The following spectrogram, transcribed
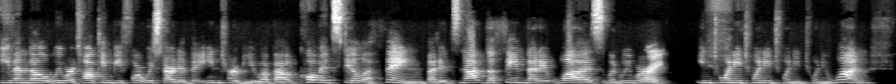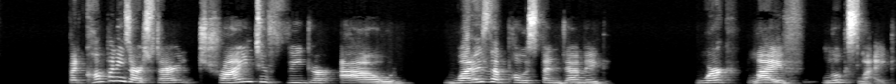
even though we were talking before we started the interview about COVID still a thing, but it's not the thing that it was when we were right. in 2020, 2021. But companies are start trying to figure out what is the post-pandemic work life looks like,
